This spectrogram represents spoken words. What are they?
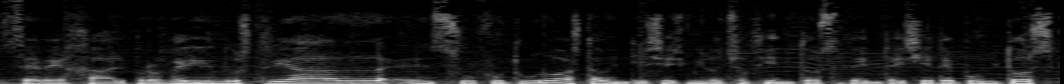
Se deja el promedio industrial en su futuro hasta 26.877 puntos.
